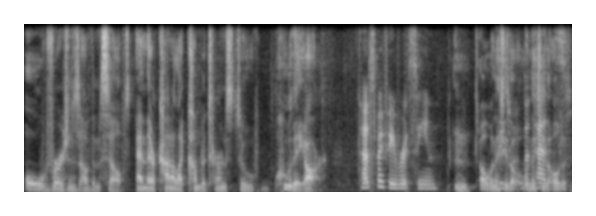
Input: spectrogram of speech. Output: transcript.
old versions of themselves and they're kind of like come to terms to who they are. That's my favorite scene. Oh, when they see the Between when the they see the oldest.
